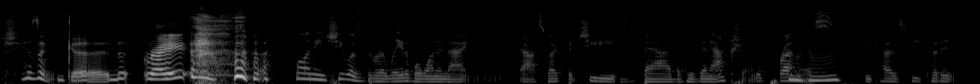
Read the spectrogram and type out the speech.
she isn't good right Well, I mean, she was the relatable one in that aspect, but Chidi is bad of his inaction. Whole premise Mhm. because he couldn't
